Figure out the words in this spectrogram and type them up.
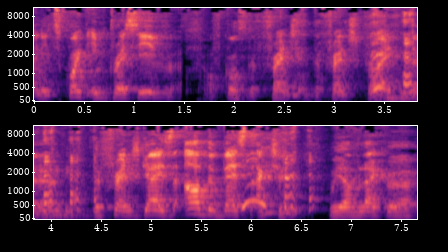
and it's quite impressive. Of course, the French, the French pride, the, the French guys are the best. Actually, we have like uh,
